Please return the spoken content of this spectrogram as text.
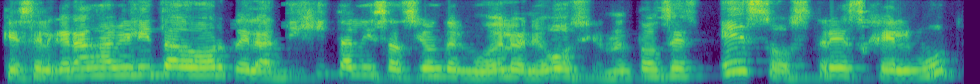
que es el gran habilitador de la digitalización del modelo de negocio. Entonces, esos tres, Helmut,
